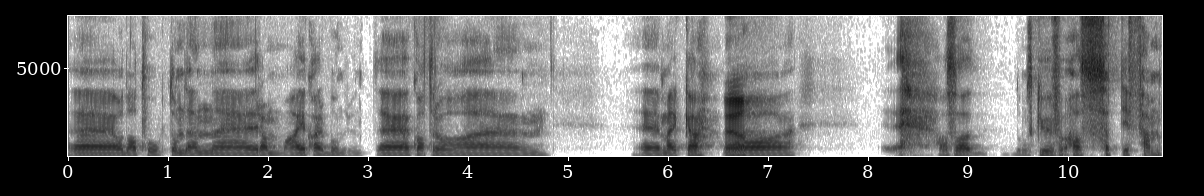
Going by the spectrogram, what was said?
eh, Og da tok de den eh, ramma i karbon rundt eh, Quatro-merka. Ja. Og eh, altså De skulle ha 75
